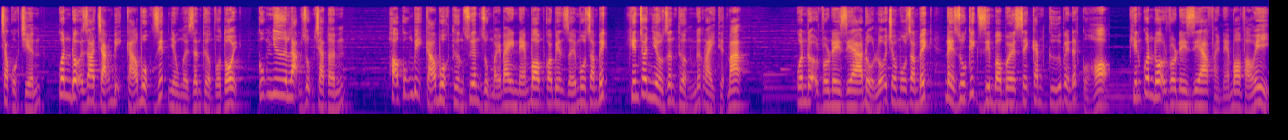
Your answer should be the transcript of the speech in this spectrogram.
Trong cuộc chiến, quân đội da trắng bị cáo buộc giết nhiều người dân thường vô tội, cũng như lạm dụng tra tấn. Họ cũng bị cáo buộc thường xuyên dùng máy bay ném bom qua biên giới Mozambique, khiến cho nhiều dân thường nước này thiệt mạng. Quân đội Rhodesia đổ lỗi cho Mozambique để du kích Zimbabwe xây căn cứ bên đất của họ, khiến quân đội Rhodesia phải ném bom phá hủy.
